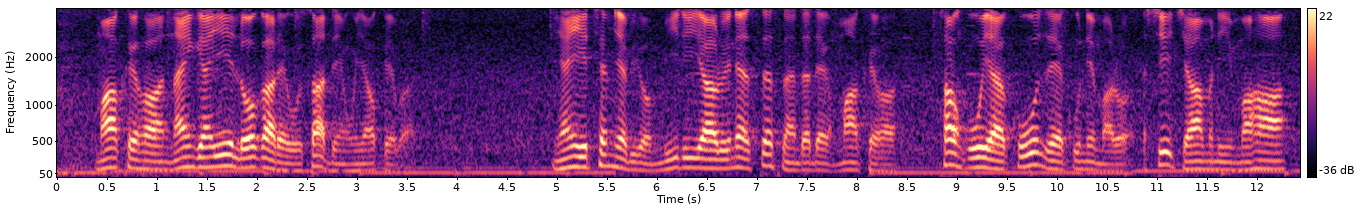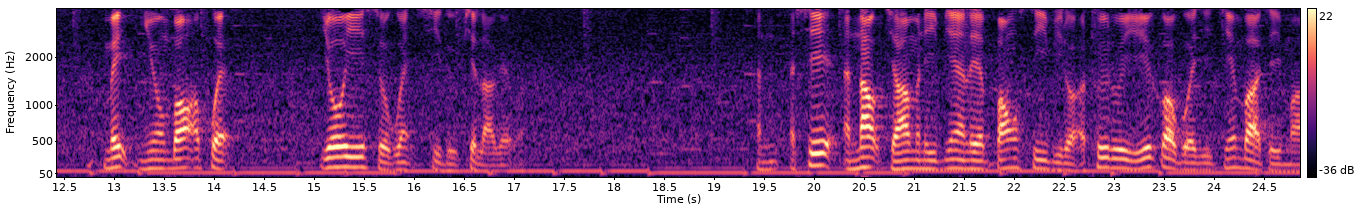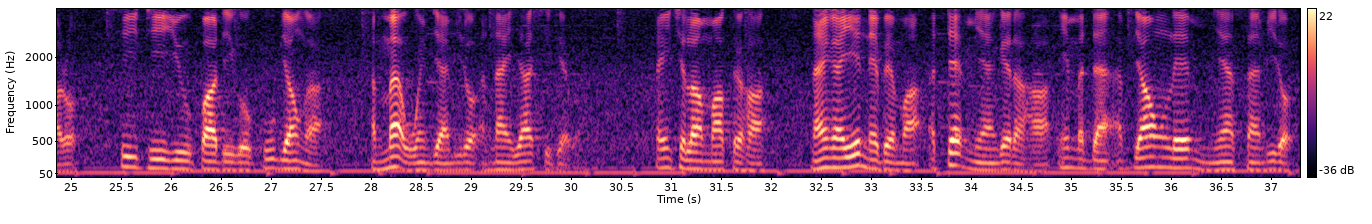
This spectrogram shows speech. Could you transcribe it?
မာကယ်ဟာနိုင်ငံရေးလောကတွေကိုစတင်ဝင်ရောက်ခဲ့ပါတယ်။ဉာဏ်ရည်ထက်မြက်ပြီးတော့မီဒီယာတွေနဲ့ဆက်ဆံတတ်တဲ့မာကယ်ဟာ1990ခုနှစ်မှာတော့အရှိဂျာမနီမဟာမိတ်ညွန်ပေါင်းအဖွဲ့ရိုးရေးဆိုခွင့်ရှိသူဖြစ်လာခဲ့ပါ အရှိအနောက်ဂျာမနီပြန်လဲပေါင်းစည်းပြီးတော့အထွေထွေရွေးကောက်ပွဲကြီးကျင်းပချိန်မှာတော့ CDU ပါတီကိုကူးပြောင်းကအမတ်ဝင်ပြန်ပြီးတော့အနိုင်ရရှိခဲ့ပါအင်ချလာမာကယ်ဟာနိုင်ငံရေးနယ်ပယ်မှာအတက်မြန်ခဲ့တာဟာအင်မတန်အပြောင်းလဲမြန်ဆန်ပြီးတော့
